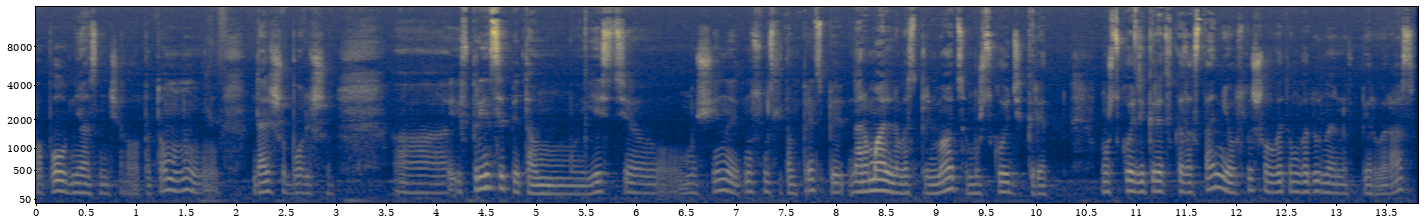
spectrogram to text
По полдня сначала, потом, ну, дальше больше. А, И, в принципе, там есть э, мужчины, ну, в смысле, там, в принципе, нормально воспринимаются мужской декрет. Мужской декрет в Казахстане я услышала в этом году, наверное, в первый раз,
